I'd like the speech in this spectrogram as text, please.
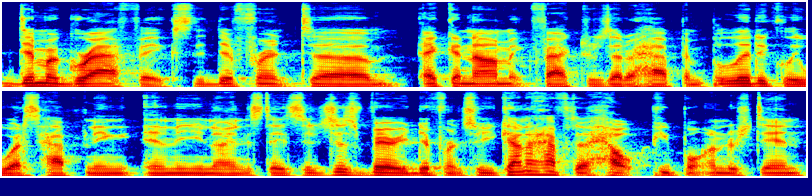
demographics, the different um, economic factors that are happening politically, what's happening in the United States, it's just very different. So you kind of have to help people understand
